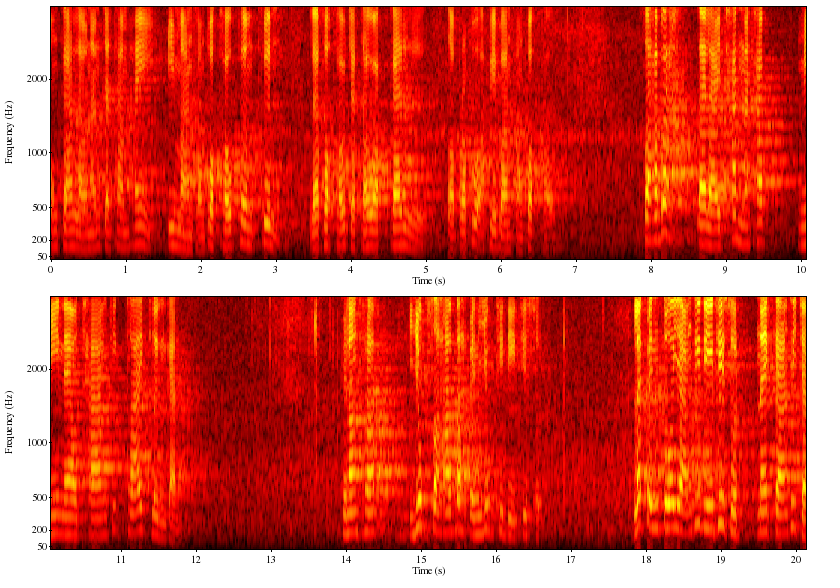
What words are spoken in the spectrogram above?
องค์การเหล่านั้นจะทำให้อิมานของพวกเขาเพิ่มขึ้น และพวกเขาจะตะวักกัลต่อพระผู้อภิบาลของพวกเขาสหบะหลาย ๆ ท่านนะครับ มีแนวทางที่คล้ายคลึงกัน พี่น้องครับ ยุคสหบะเป็นยุคที่ดีที่สุด และเป็นตัวอย่างที่ดีที่สุดในการที่จะ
